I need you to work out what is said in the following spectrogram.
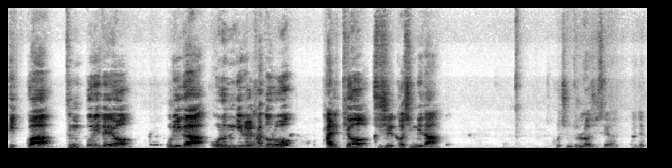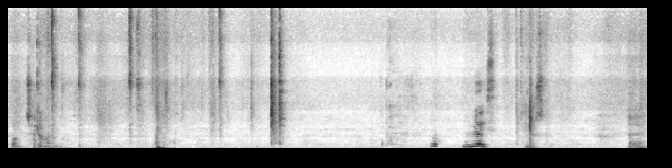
빛과 등불이 되어 우리가 옳은 길을 가도록 밝혀 주실 것입니다. 그거 좀 눌러주세요. 휴대폰 촬영하는 거. 눌려 있어. 네.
